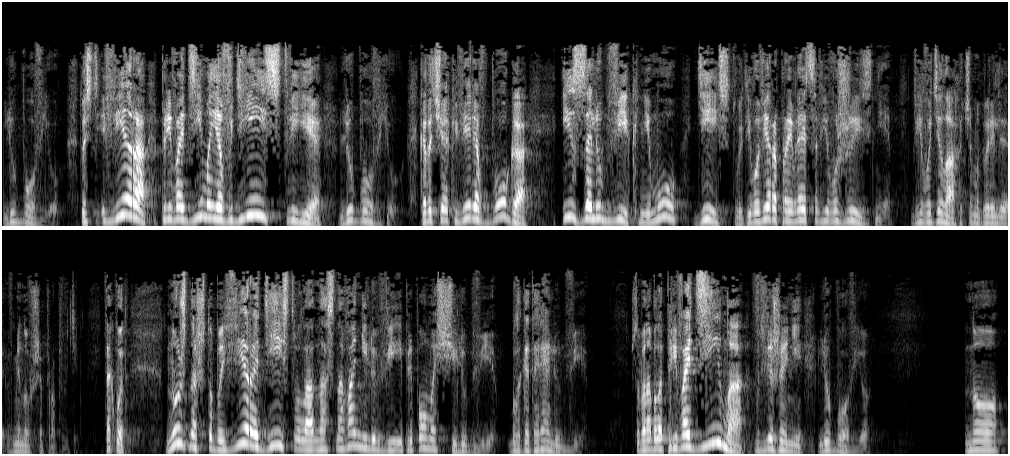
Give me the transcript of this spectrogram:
любовью. То есть вера, приводимая в действие любовью. Когда человек, веря в Бога, из-за любви к Нему действует. Его вера проявляется в его жизни, в его делах, о чем мы говорили в минувшей проповеди. Так вот, нужно, чтобы вера действовала на основании любви и при помощи любви, благодаря любви. Чтобы она была приводима в движении любовью. Но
